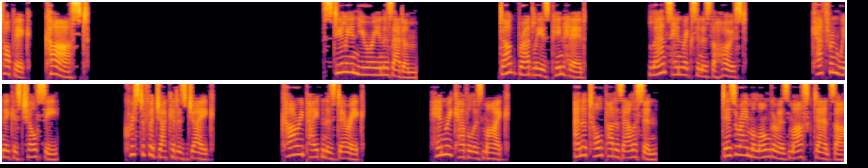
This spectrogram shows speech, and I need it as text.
Topic. Cast. Stelian Urian as Adam. Doug Bradley as Pinhead. Lance Henriksen as the host. Katheryn Winnick as Chelsea. Christopher Jacot as Jake. Khary Payton as Derek. Henry Cavill as Mike. Anna Tolputt as Allison Desiree Malonga as Masked Dancer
